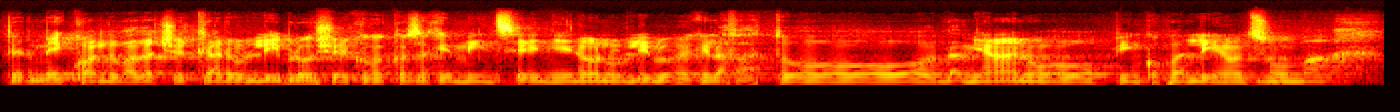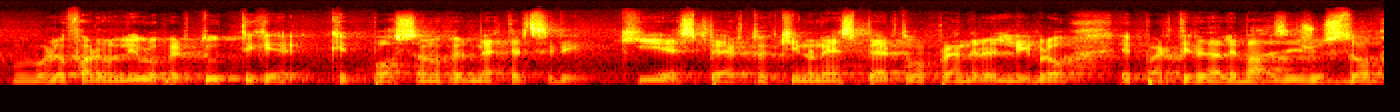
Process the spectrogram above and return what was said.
per, me quando vado a cercare un libro cerco qualcosa che mi insegni, non un libro perché l'ha fatto Damiano o Pinco Pallino, insomma, mm. volevo fare un libro per tutti che, che possano permettersi di chi è esperto e chi non è esperto può prendere il libro e partire dalle basi, giusto?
